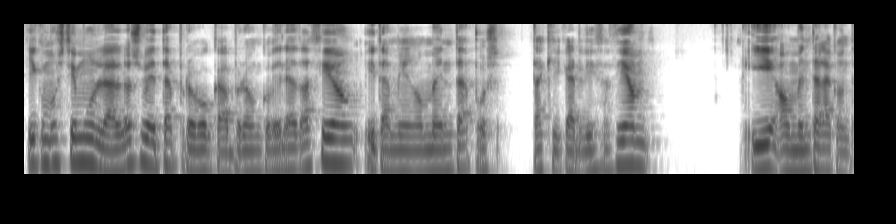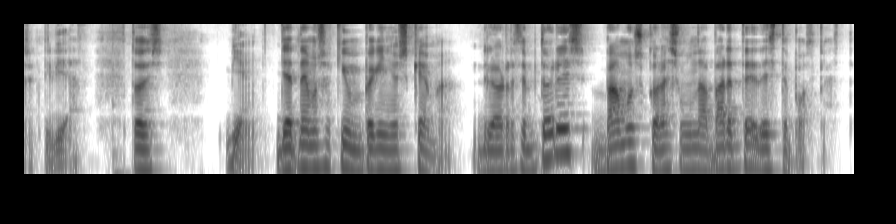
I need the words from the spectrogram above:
Y como estimula los beta, provoca broncodilatación y también aumenta pues, taquicardización y aumenta la contractilidad. Entonces, bien, ya tenemos aquí un pequeño esquema de los receptores. Vamos con la segunda parte de este podcast.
